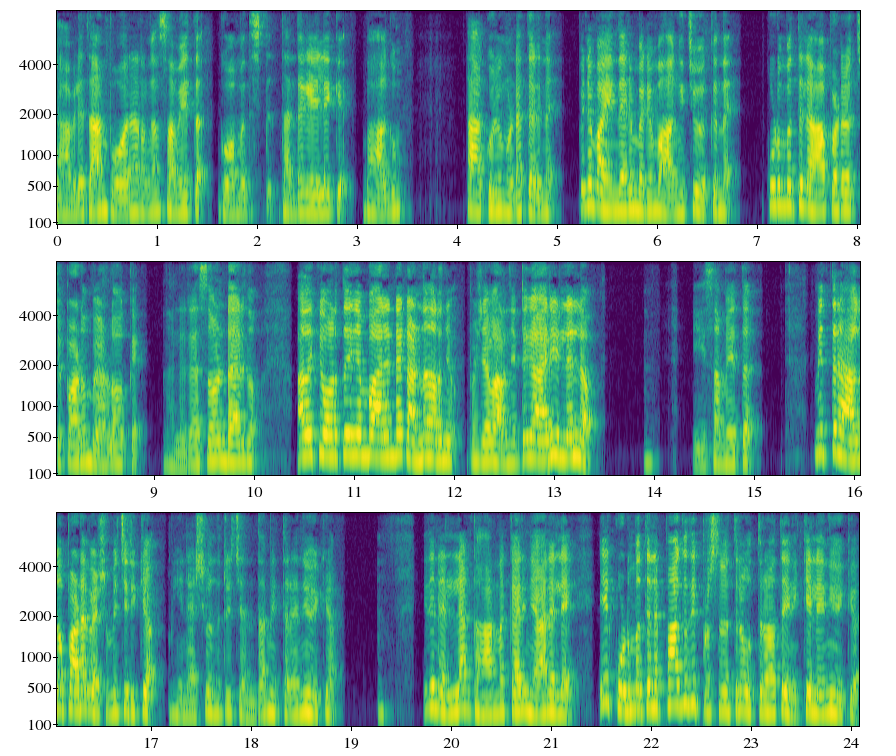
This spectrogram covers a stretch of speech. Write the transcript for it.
രാവിലെ താൻ പോകാനിറങ്ങുന്ന സമയത്ത് ഗോമതി തന്റെ കയ്യിലേക്ക് ബാഗും താക്കോലും കൊണ്ട തരുന്നേ. പിന്നെ വൈകുന്നേരം വരും വാങ്ങിച്ചു വെക്കുന്നേ. കുടുംബത്തിൽ ആ പടം ഒച്ചപ്പാടും വെള്ളമൊക്കെ നല്ല രസമുണ്ടായിരുന്നു. അതൊക്കെ ഓർത്ത് ഞാൻ ബാലന്റെ കണ്ണ് നിറഞ്ഞു. പക്ഷെ പറഞ്ഞിട്ട് കാര്യമില്ലല്ലോ. ഈ സമയത്ത് മിത്ര ആകെപ്പാടെ വിഷമിച്ചിരിക്കുക മീനാക്ഷി വന്നിട്ട് എന്താ മിത്രയെന്ന് ചോദിക്കുക. ഇതിനെല്ലാം കാരണക്കാരി ഞാനല്ലേ. ഈ കുടുംബത്തിലെ പകുതി പ്രശ്നത്തിന് ഉത്തരവാദിത്തം എനിക്കല്ലേ എന്ന് ചോദിക്കുക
